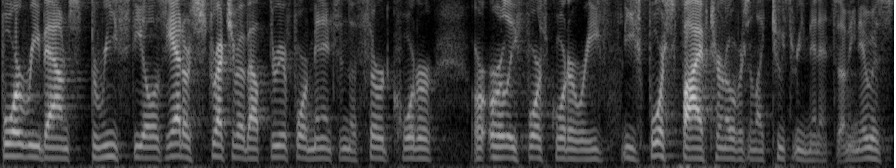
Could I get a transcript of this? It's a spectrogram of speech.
four rebounds, three steals. He had a stretch of about three or four minutes in the third quarter or early fourth quarter where he, he forced five turnovers in like two, three minutes. I mean, it was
